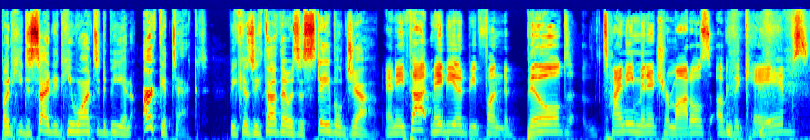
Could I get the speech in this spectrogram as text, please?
but he decided he wanted to be an architect because he thought that was a stable job. and he thought maybe it would be fun to build tiny miniature models of the caves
